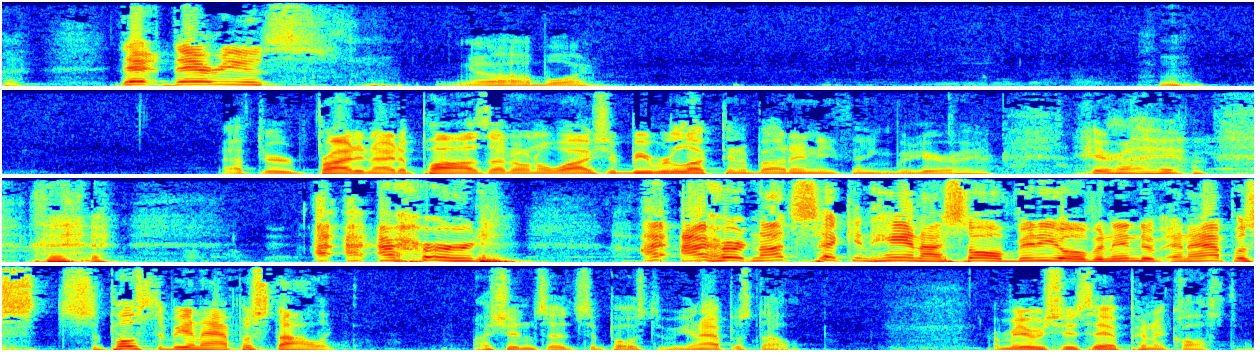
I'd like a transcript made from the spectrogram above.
there, there is, oh boy. After Friday night of pause, I don't know why I should be reluctant about anything, but here I am. Here I am. I, I, heard, I, I, heard not secondhand. I saw a video of an end of an apost, supposed to be an apostolic. I shouldn't say supposed to be an apostolic, or maybe we should say a Pentecostal.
